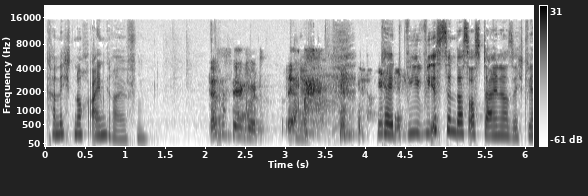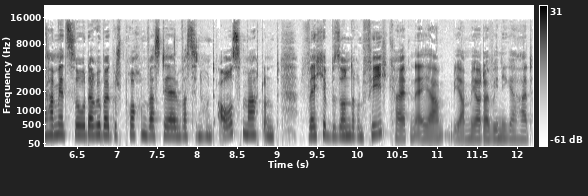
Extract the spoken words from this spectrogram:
kann ich noch eingreifen. Das ist sehr gut. Ja. ja. Kate, wie, wie ist denn das aus deiner Sicht? Wir haben jetzt so darüber gesprochen, was, der, was den Hund ausmacht und welche besonderen Fähigkeiten er ja, ja mehr oder weniger hat.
